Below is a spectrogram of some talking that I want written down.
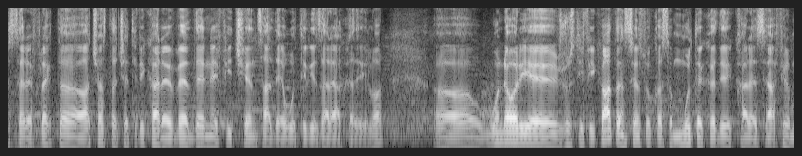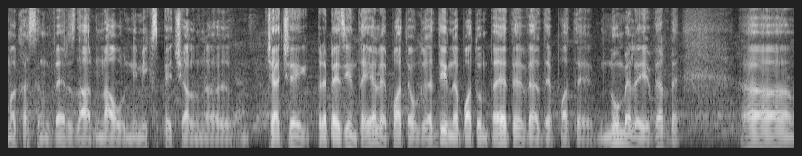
se reflectă această certificare verde în eficiența de utilizare a clădirilor. Uh, uneori e justificat în sensul că sunt multe clădiri care se afirmă că sunt verzi, dar nu au nimic special în uh, ceea ce reprezintă ele, poate o grădină, poate un perete verde, poate numele e verde. Uh,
